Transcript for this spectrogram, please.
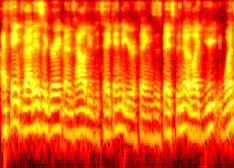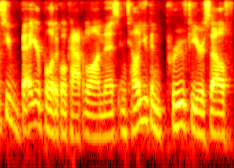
I think that is a great mentality to take into your things. Is basically no, like you once you bet your political capital on this, until you can prove to yourself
